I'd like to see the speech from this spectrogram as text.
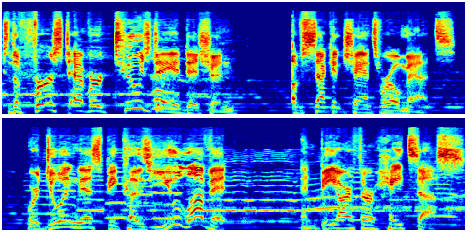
to the first ever Tuesday edition of Second Chance Romance. We're doing this because you love it and Bea Arthur hates us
